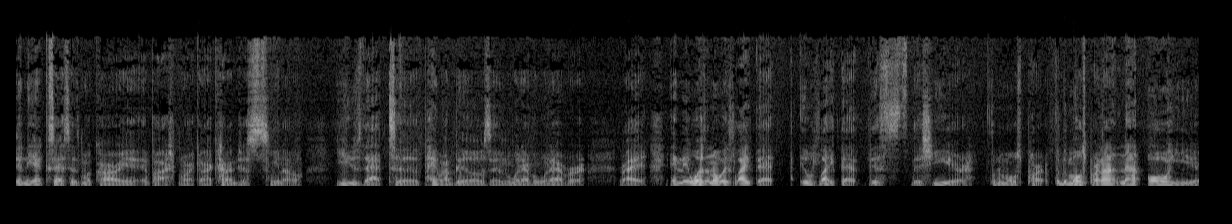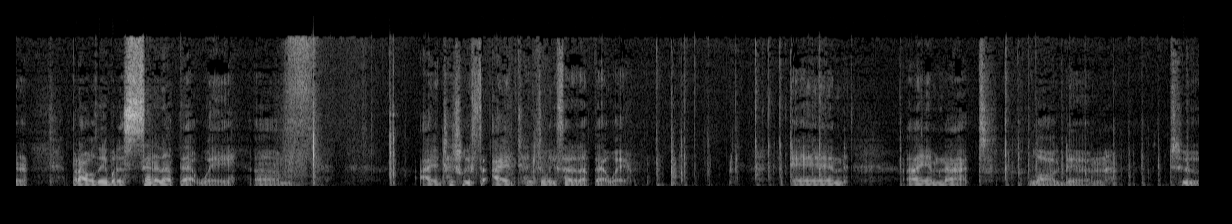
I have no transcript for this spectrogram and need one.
And the excess is Mercari and Poshmark, and I kind of just you know use that to pay my bills and whatever, whatever, right? And it wasn't always like that. It was like that this this year for the most part. For the most part, not not all year, but I was able to set it up that way. Um, I intentionally I intentionally set it up that way, and I am not logged in to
